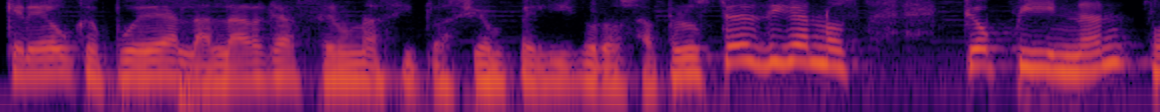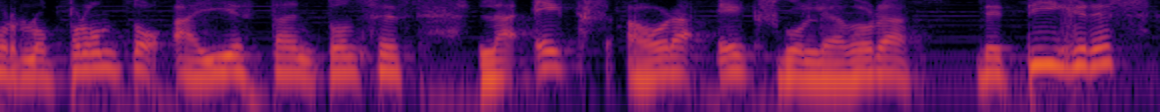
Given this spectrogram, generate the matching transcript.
creo que puede a la larga ser una situación peligrosa. Pero ustedes díganos qué opinan. Por lo pronto, ahí está entonces la ex, ahora ex goleadora de Tigres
